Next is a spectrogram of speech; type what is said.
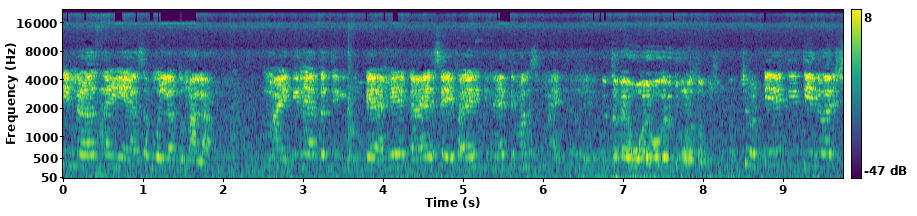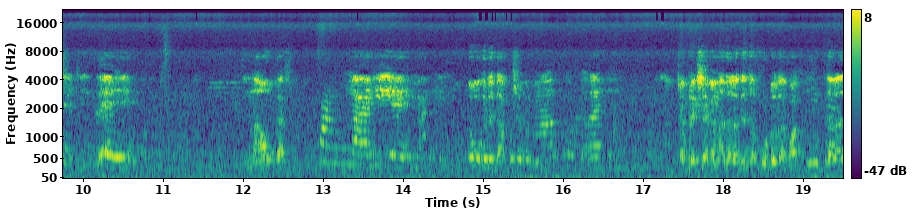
ती मिळत नाहीये असं बोलला तुम्हाला माहिती नाही आता ती कुठे आहे काय सेफ आहे प्रेक्षकांना जरा त्याचा फोटो दाखवा. जरा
